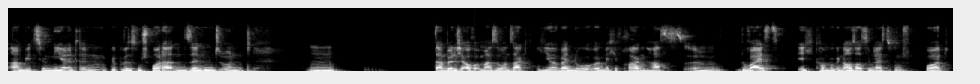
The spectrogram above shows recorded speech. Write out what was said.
ambitioniert in gewissen Sportarten sind und mm, da bin ich auch immer so und sage, hier, wenn du irgendwelche Fragen hast, ähm, du weißt, ich komme genauso aus dem Leistungssport,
